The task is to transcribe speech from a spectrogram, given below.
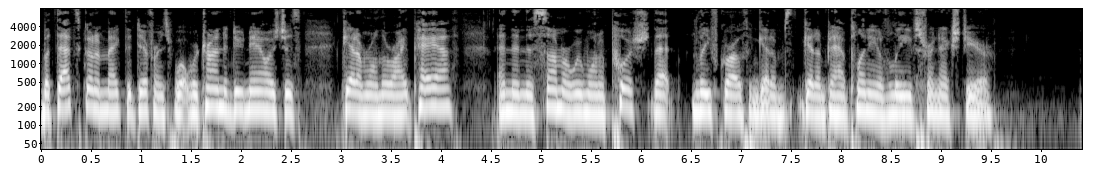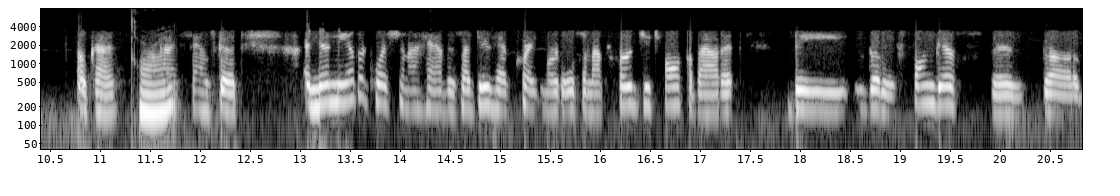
but that's going to make the difference. What we're trying to do now is just get them on the right path, and then this summer we want to push that leaf growth and get them get them to have plenty of leaves for next year. Okay. All right. Okay, sounds good. And then the other question I have is I do have crepe myrtles, and I've heard you talk about it. The little fungus, the the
